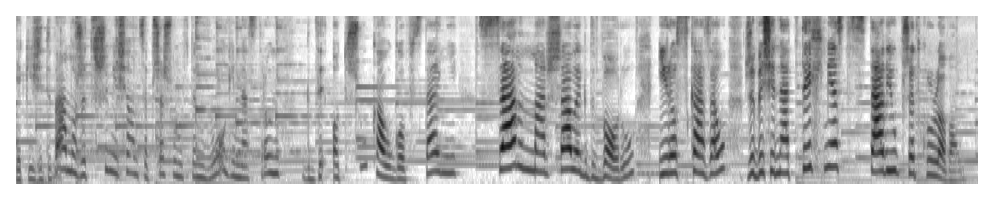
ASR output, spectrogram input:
Jakieś dwa, może trzy miesiące przeszły mu w tym błogim nastroju, gdy odszukał go w stajni sam marszałek dworu i rozkazał, żeby się natychmiast stawił przed królową.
